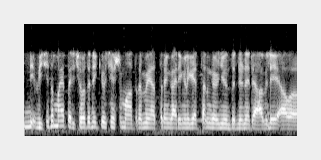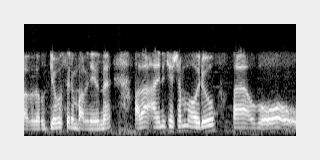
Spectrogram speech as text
വിശദമായ പരിശോധനയ്ക്ക് ശേഷം മാത്രമേ അത്തരം കാര്യങ്ങളിലേക്ക് എത്താൻ കഴിഞ്ഞു എന്ന് തന്നെയാണ് രാവിലെ ഉദ്യോഗസ്ഥരും പറഞ്ഞിരുന്നത്. അത് അതിനുശേഷം ഒരു ഓ-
